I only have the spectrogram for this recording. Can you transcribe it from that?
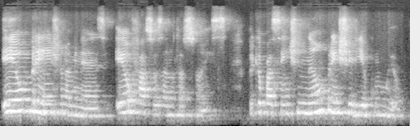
Eu preencho a anamnese, eu faço as anotações, porque o paciente não preencheria como eu.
